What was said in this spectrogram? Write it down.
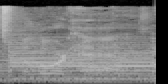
the Lord has.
